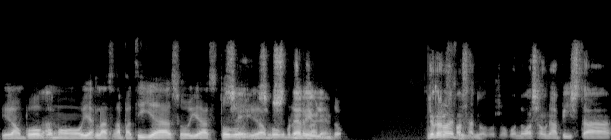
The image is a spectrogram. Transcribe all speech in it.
Y era un poco claro. como oías las zapatillas, oías todo, sí, y era un poco como un terrible. Yo creo que le pasa sí. a todos, ¿no? Cuando vas a una pista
